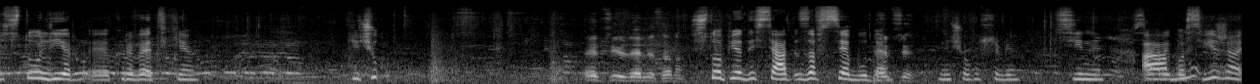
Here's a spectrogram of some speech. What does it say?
І 100 лір е, креветки. Ючук Hepsi 150 sana. 150 за все буде. Hepsi. Нічого собі. Ціни. А риба свіжа.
